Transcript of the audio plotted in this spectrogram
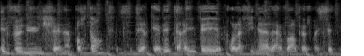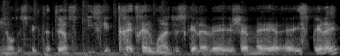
est devenue une chaîne importante, c'est-à-dire qu'elle est arrivée pour la finale à avoir à peu près 7 millions de spectateurs, ce qui est très très loin de ce qu'elle avait jamais euh, espéré.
